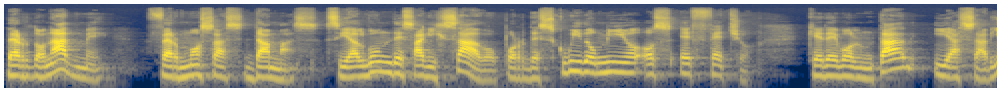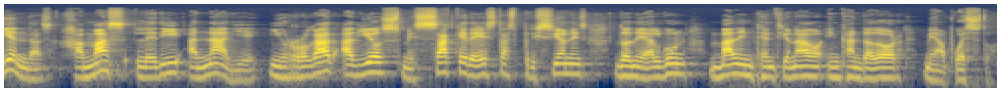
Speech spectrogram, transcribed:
Perdonadme, fermosas damas, si algún desaguisado por descuido mío os he fecho que de voluntad y a sabiendas jamás le di a nadie, y rogad a Dios me saque de estas prisiones donde algún malintencionado encantador me ha puesto.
